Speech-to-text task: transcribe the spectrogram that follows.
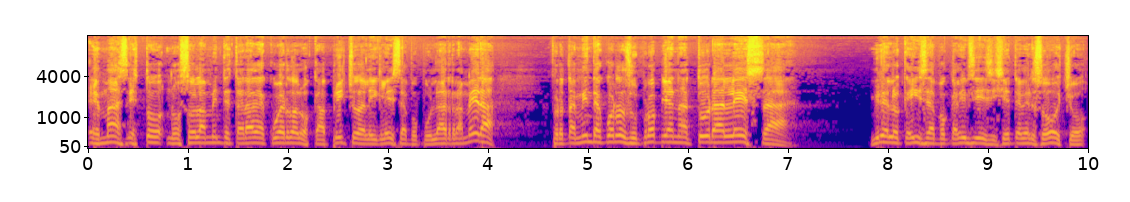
Es más, esto no solamente estará de acuerdo a los caprichos de la iglesia popular ramera, pero también de acuerdo a su propia naturaleza. Mire lo que dice Apocalipsis 17, verso 8.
